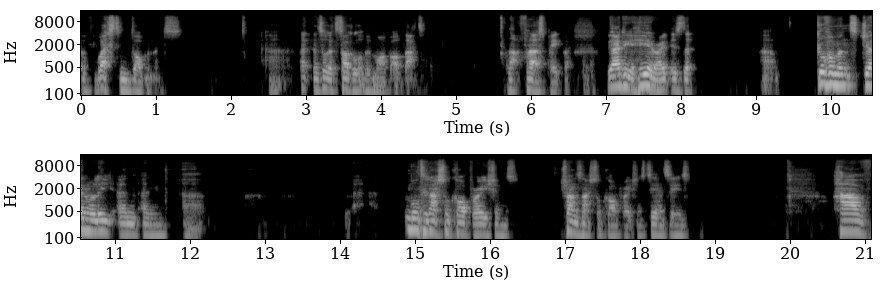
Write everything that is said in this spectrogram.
of Western dominance. Uh, and so let's talk a little bit more about that, that first paper. The idea here, right, is that um, governments generally and, and uh, multinational corporations, transnational corporations, TNCs, have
